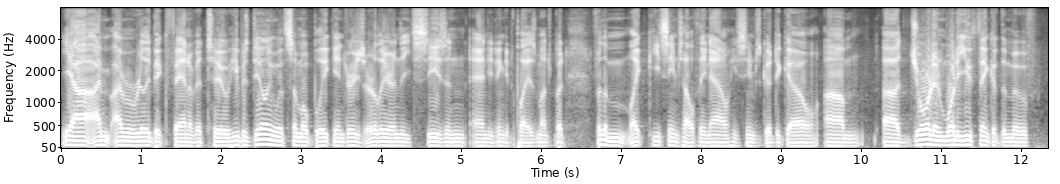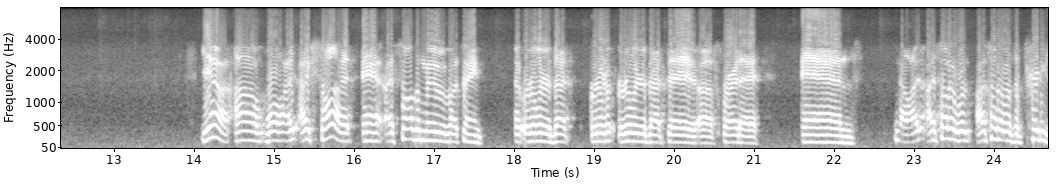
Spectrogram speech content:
Yeah, I'm I'm a really big fan of it too. He was dealing with some oblique injuries earlier in the season, and he didn't get to play as much. But for the like, he seems healthy now. He seems good to go. Um, uh, Jordan, what do you think of the move? Yeah, uh, well, I, I saw it, and I saw the move. I think earlier that earlier that day, uh, Friday, and no, I, I thought it was I thought it was a pretty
